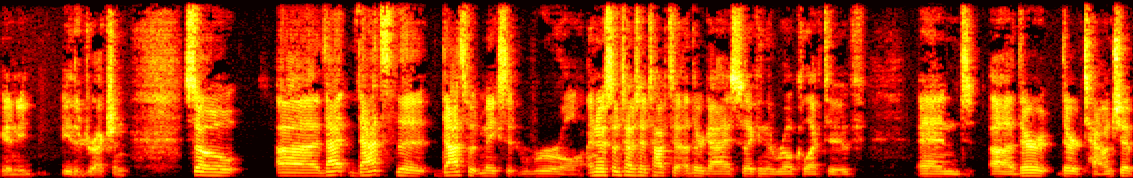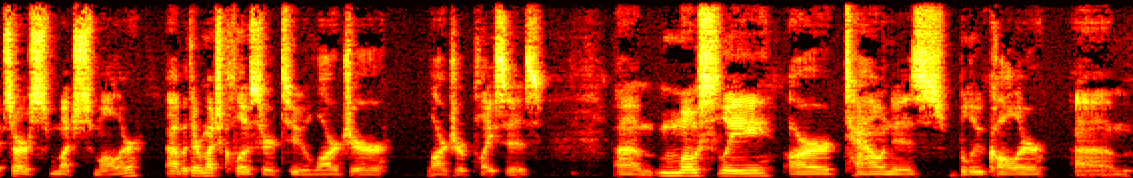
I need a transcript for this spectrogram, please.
in either direction, so uh, that that's the that's what makes it rural. I know sometimes I talk to other guys like in the rural collective, and uh, their their townships are much smaller, uh, but they're much closer to larger larger places. Um, mostly, our town is blue collar. Um,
